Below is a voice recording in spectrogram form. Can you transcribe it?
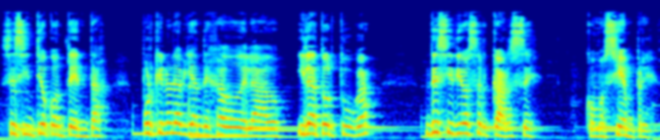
se sintió contenta porque no la habían dejado de lado, y la tortuga decidió acercarse, como siempre,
